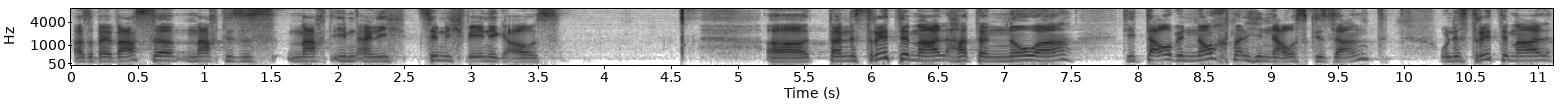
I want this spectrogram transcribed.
Also bei Wasser macht, dieses, macht ihm eigentlich ziemlich wenig aus. Äh, dann das dritte Mal hat dann Noah die Taube nochmal hinausgesandt und das dritte Mal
